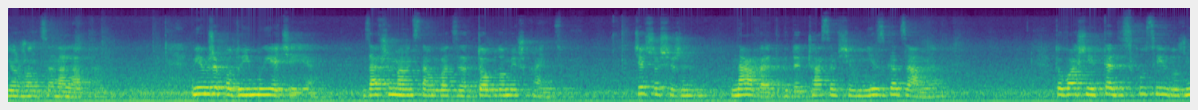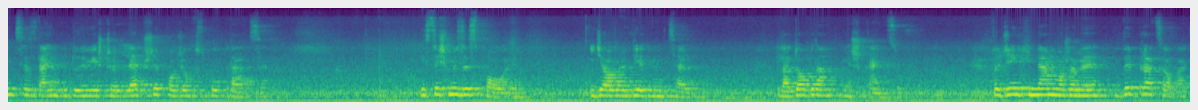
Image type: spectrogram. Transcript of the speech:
wiążące na lata. Wiem, że podejmujecie je, zawsze mając na uwadze dobro mieszkańców. Cieszę się, że nawet gdy czasem się nie zgadzamy, to właśnie te dyskusje i różnice zdań budują jeszcze lepszy poziom współpracy. Jesteśmy zespołem i działamy w jednym celu dla dobra mieszkańców. To dzięki nam możemy wypracować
